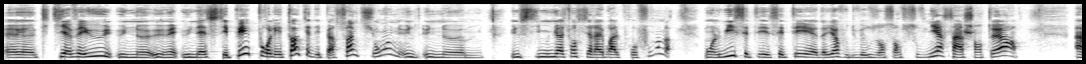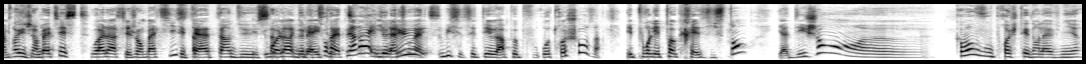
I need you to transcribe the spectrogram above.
euh, qui avait eu une, une, une, SCP. Pour les TOC, il y a des personnes qui ont une, une, une stimulation cérébrale profonde. Bon, lui, c'était, c'était d'ailleurs, vous devez vous en souvenir, c'est un chanteur. Un oui, Jean-Baptiste. Voilà, c'est Jean-Baptiste. Qui était atteint du syndrome voilà, de la a. Été opéré. Il a eu, lui, c'était un peu pour autre chose. Mais pour les TOC résistants, il y a des gens. Euh... Comment vous vous projetez dans l'avenir,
